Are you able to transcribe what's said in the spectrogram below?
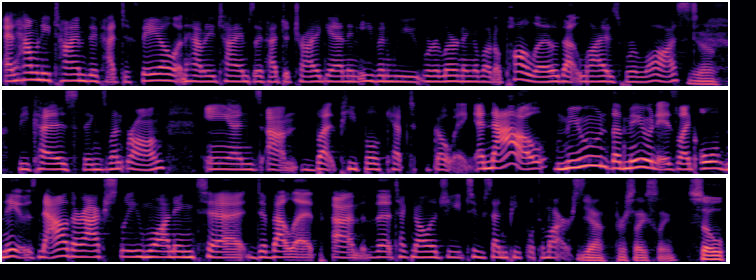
And how many times they've had to fail and how many times they've had to try again. And even we were learning about Apollo that lives were lost Yeah. because things went wrong and um but people kept going and now moon the moon is like old news now they're actually wanting to develop um the technology to send people to mars Yeah, precisely. So,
